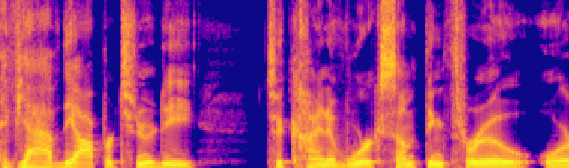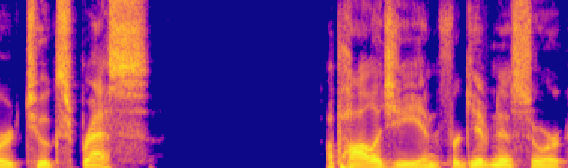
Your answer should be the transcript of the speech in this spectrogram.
if you have the opportunity to kind of work something through or to express apology and forgiveness or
